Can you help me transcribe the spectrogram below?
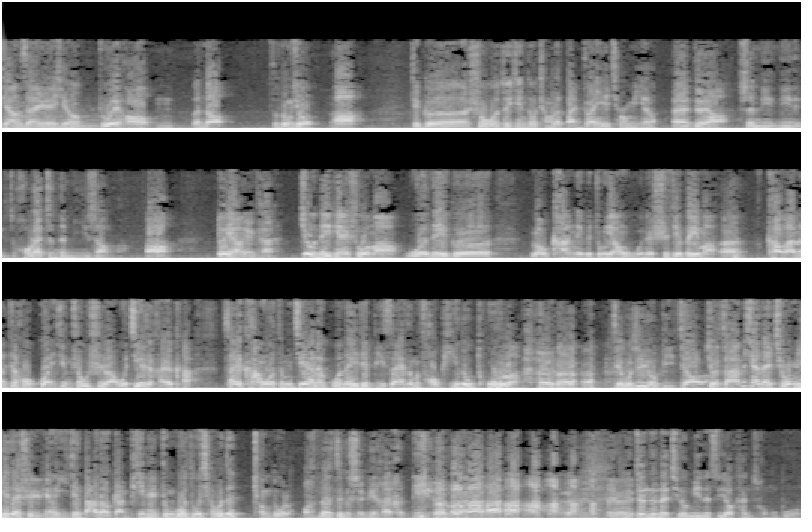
锵三人行，诸位好，嗯，文道、子东兄。啊，这个说我最近都成了半专业球迷了，哎，对啊，是你你后来真的迷上了。啊？对呀、那天看。就那天说嘛，我那个老看那个中央五那世界杯嘛，啊看完了之后惯性收视啊，我接着还看，再看我他妈接下来国内这比赛怎么草皮都秃了，结果就有比较了。就咱们现在球迷的水平已经达到敢批评中国足球的程度了。哦，那这个水平还很低。真正的球迷呢是要看重播，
